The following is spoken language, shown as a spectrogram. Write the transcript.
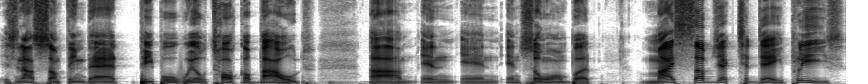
It's not something that people will talk about, um, and and and so on. But my subject today, please.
